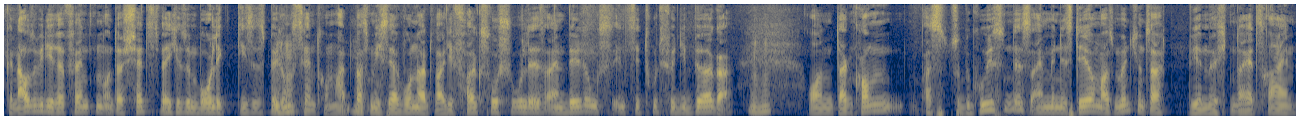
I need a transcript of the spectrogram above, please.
genauso wie die Referenten unterschätzt, welche Symbolik dieses mhm. Bildungszentrum mhm. hat, was mich sehr wundert, weil die Volkshochschule ist ein Bildungsinstitut für die Bürger. Mhm. Und dann kommt, was zu begrüßen ist, ein Ministerium aus München und sagt, wir möchten da jetzt rein.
